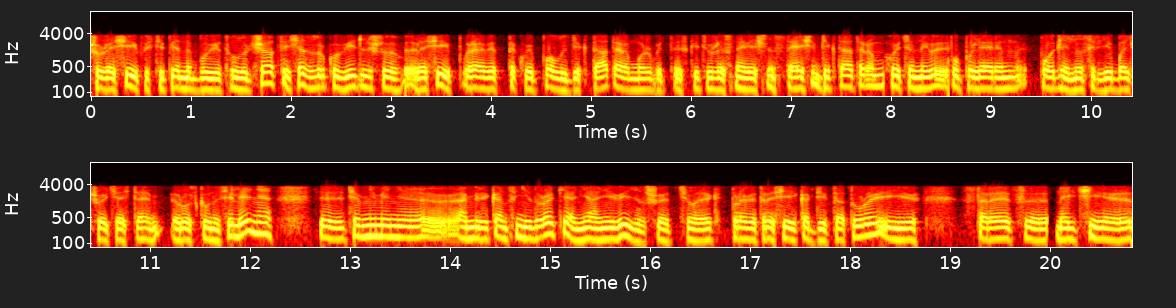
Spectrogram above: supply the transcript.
что Россия постепенно будет улучшаться, и сейчас вдруг увидели, что Россия правит такой полудиктатор, а может быть, так сказать, уже с настоящим диктатором, хоть он и популярен подлинно среди большой части русского населения, э, тем не менее, американцы не дураки, они, они видят, что этот человек правит Россией как диктатурой и старается найти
